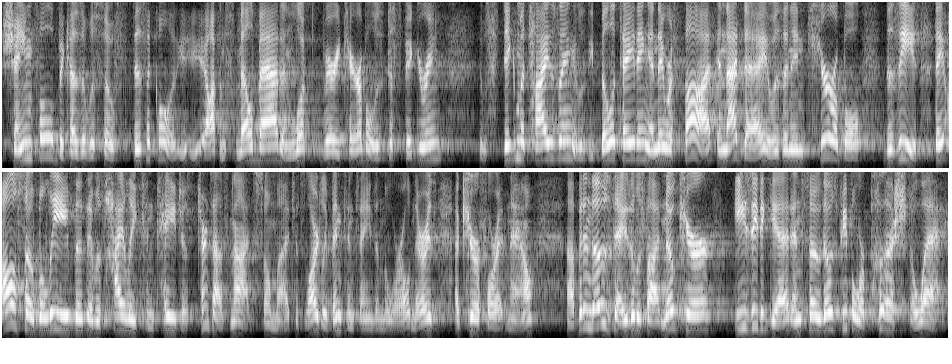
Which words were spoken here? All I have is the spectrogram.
shameful because it was so physical. It often smelled bad and looked very terrible. It was disfiguring. It was stigmatizing. It was debilitating. And they were thought in that day it was an incurable disease. They also believed that it was highly contagious. Turns out it's not so much. It's largely been contained in the world, and there is a cure for it now. Uh, but in those days, it was thought no cure, easy to get, and so those people were pushed away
